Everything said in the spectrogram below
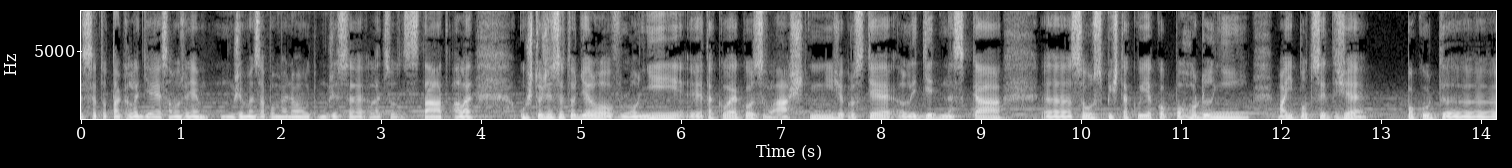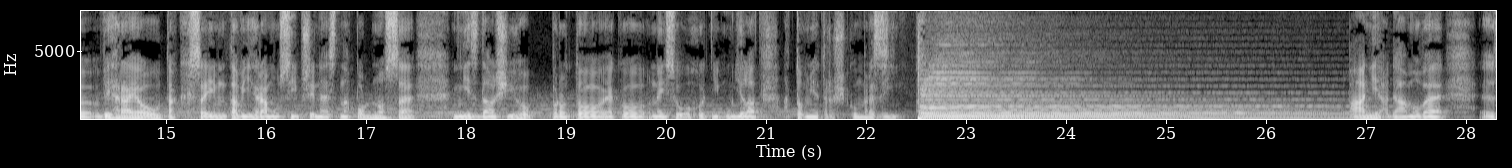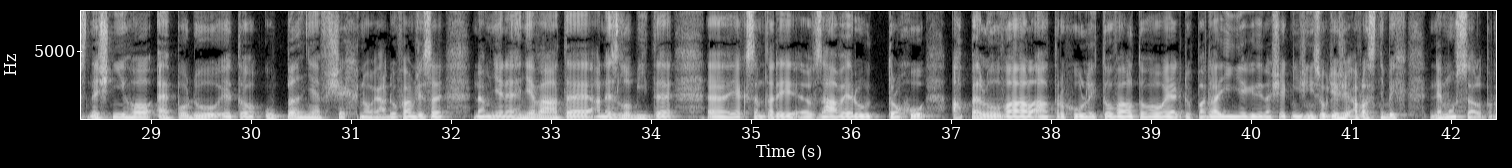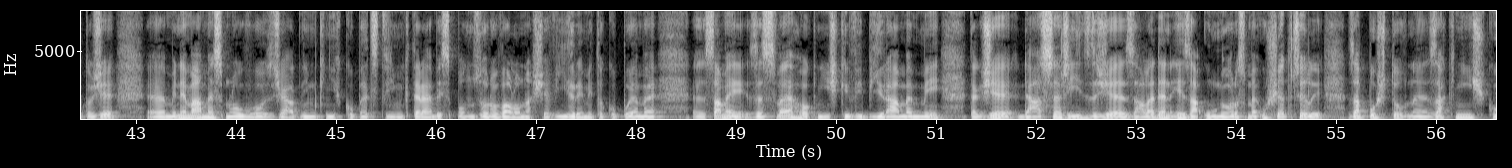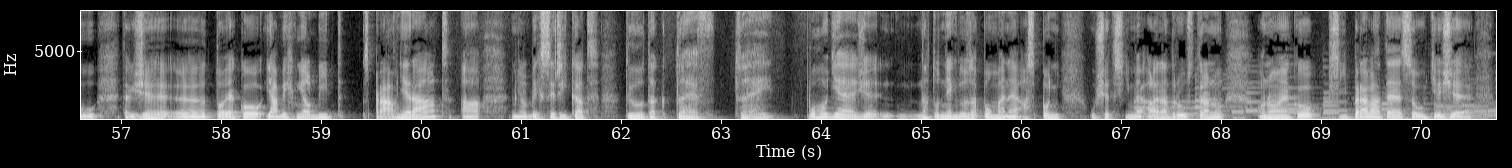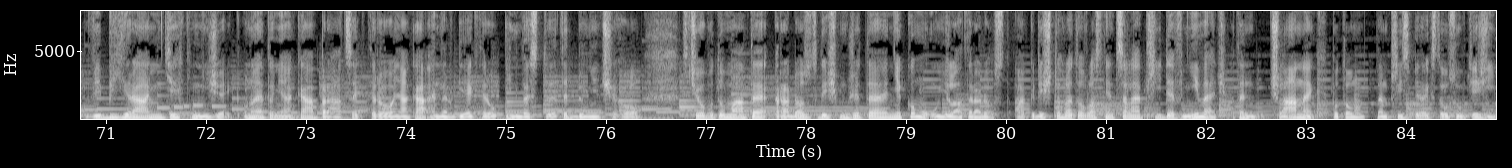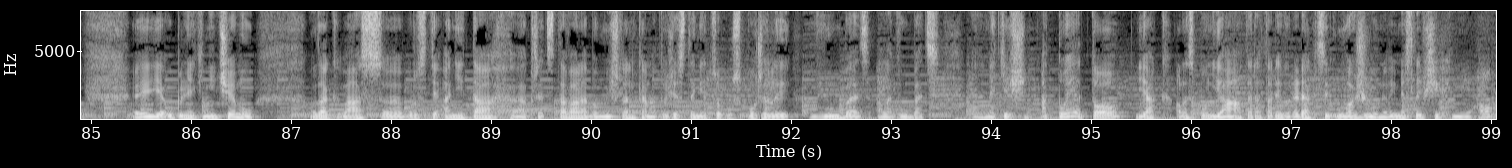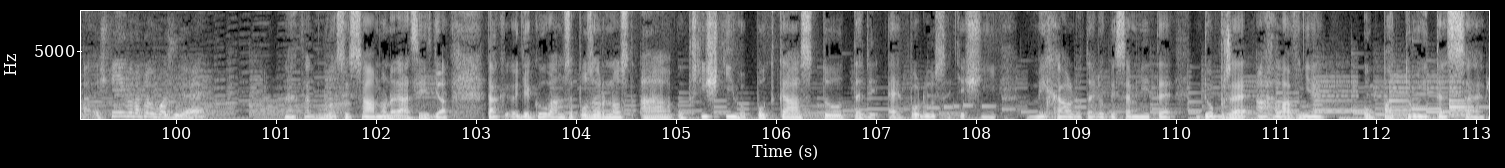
se to takhle děje, samozřejmě můžeme zapomenout, může se leco stát, ale už to, že se to dělo v loni, je takové jako zvláštní, že prostě lidi dneska e, jsou spíš takový jako pohodlní, mají pocit, že pokud e, vyhrajou, tak se jim ta výhra musí přinést na podnose, nic dalšího proto jako nejsou ochotní udělat a to mě trošku mrzí. Páni a dámové, z dnešního e-podu je to úplně všechno. Já doufám, že se na mě nehněváte a nezlobíte, eh, jak jsem tady v závěru trochu apeloval a trochu litoval toho, jak dopadají někdy naše knižní soutěže a vlastně bych nemusel, protože eh, my nemáme smlouvu s žádným knihkupectvím, které by sponzorovalo naše výhry. My to kupujeme eh, sami ze svého, knížky vybíráme my, takže dá se říct, že za leden i za únor jsme ušetřili za poštovné, za knížku, takže eh, to jako, já bych měl být správně rád a měl bych si říkat, ty tak to je, to je pohodě, že na to někdo zapomene, aspoň ušetříme, ale na druhou stranu ono jako příprava té soutěže, vybírání těch knížek, ono je to nějaká práce, kterou, nějaká energie, kterou investujete do něčeho, z čeho potom máte radost, když můžete někomu udělat radost. A když tohle to vlastně celé přijde v níveč a ten článek, potom ten příspěvek s tou soutěží eh, je úplně k ničemu, no tak vás eh, prostě ani ta eh, představa nebo myšlenka na to, že jste něco uspořili vůbec, ale vůbec netěší. A to je to, jak alespoň já teda tady v redakci uvažuju. Nevím, jestli všichni. Halo, ještě někdo takhle uvažuje? Ne, tak budu asi sám, no nedá se nic dělat. Tak děkuji vám za pozornost a u příštího podcastu, tedy e-podu, se těší Michal. Do té doby se mějte dobře a hlavně opatrujte se.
